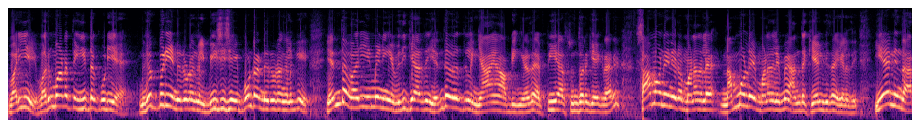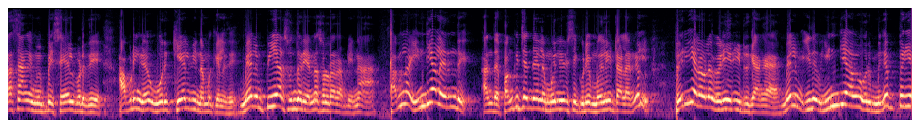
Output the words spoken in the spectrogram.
வரியை வருமானத்தை ஈட்டக்கூடிய மிகப்பெரிய நிறுவனங்கள் பிசிசிஐ போன்ற நிறுவனங்களுக்கு எந்த வரியுமே நீங்கள் விதிக்காது எந்த விதத்தில் நியாயம் அப்படிங்கிறத பிஆர் சுந்தரம் கேட்குறாரு சாமானியனோட மனதில் நம்மளுடைய மனதிலுமே அந்த கேள்வி தான் எழுது. ஏன் இந்த அரசாங்கம் இப்படி செயல்படுது அப்படிங்கிற ஒரு கேள்வி நமக்கு எழுது. மேலும் பிஆர் சுந்தர் என்ன சொல்கிறார் அப்படின்னா தமிழ்நாடு இந்தியாவில் இருந்து அந்த பங்குச்சந்தையில் முதலீடு செய்யக்கூடிய முதலீட்டாளர்கள் பெரிய அளவில் வெளியேறிட்டு இருக்காங்க. மேலும் இது இந்தியாவை ஒரு மிகப்பெரிய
